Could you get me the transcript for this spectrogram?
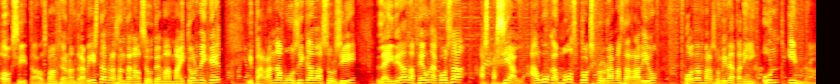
Oxid. Els van fer una entrevista presentant el seu tema My Tourniquet i parlant de música va sorgir la idea de fer una cosa especial, algo que molts pocs programes de ràdio poden presumir de tenir, un himne.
